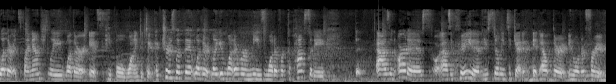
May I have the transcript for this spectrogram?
whether it's financially whether it's people wanting to take pictures with it whether like in whatever means whatever capacity as an artist or as a creative you still need to get it out there in order for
